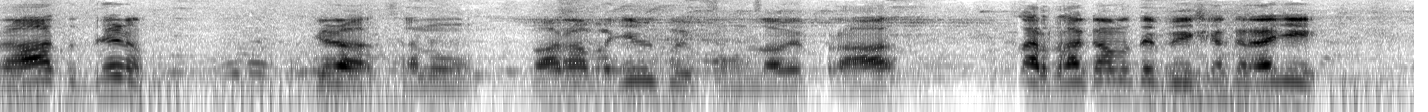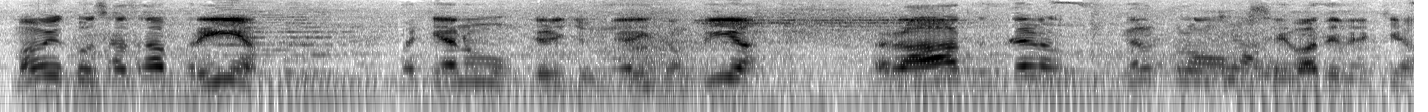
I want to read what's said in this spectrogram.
ਰਾਤ ਦਿਨ ਜਿਹੜਾ ਸਾਨੂੰ 12 ਵਜੇ ਵੀ ਕੋਈ ਫੋਨ ਲਾਵੇ ਭਰਾ, ਘਰ ਦਾ ਕੰਮ ਤੇ ਬੇਸ਼ੱਕ ਰਹਿ ਜੇ, ਮੈਂ ਵੀ ਕੋਸਾ ਸਾਹਿਬ ਫਰੀ ਆ। ਬੱਚਿਆਂ ਨੂੰ ਜਿਹੜੀ ਜ਼ਿੰਮੇਵਾਰੀ ਸੌਂਪੀ ਆ, ਰਾਤ ਦਿਨ ਬਿਲਕੁਲੋਂ ਸੇਵਾ ਦੇ ਵਿੱਚ ਆ।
